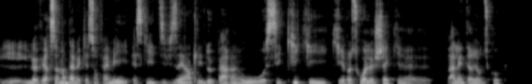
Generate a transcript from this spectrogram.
le versement d'allocation famille, est-ce qu'il est divisé entre les deux parents ou c'est qui, qui, reçoit le chèque à l'intérieur du couple?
